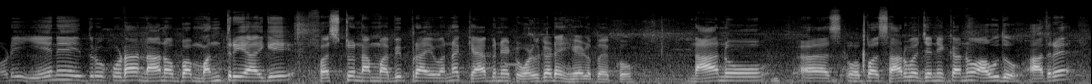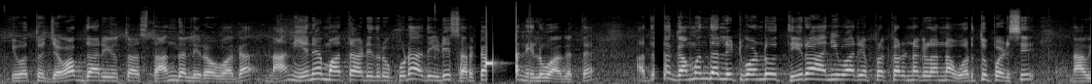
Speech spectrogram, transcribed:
ನೋಡಿ, ಏನೇ ಇದ್ದರೂ ಕೂಡ ನಾನೊಬ್ಬ ಮಂತ್ರಿಯಾಗಿ ಫಸ್ಟು ನಮ್ಮ ಅಭಿಪ್ರಾಯವನ್ನು ಕ್ಯಾಬಿನೆಟ್ ಒಳಗಡೆ ಹೇಳಬೇಕು. ನಾನು ಒಬ್ಬ ಸಾರ್ವಜನಿಕನೂ ಹೌದು. ಆದರೆ ಇವತ್ತು ಜವಾಬ್ದಾರಿಯುತ ಸ್ಥಾನದಲ್ಲಿರೋವಾಗ ನಾನು ಏನೇ ಮಾತಾಡಿದರೂ ಕೂಡ ಅದು ಇಡೀ ಸರ್ಕಾರ ನಿಲುವಾಗುತ್ತೆ. ಅದನ್ನು ಗಮನದಲ್ಲಿಟ್ಕೊಂಡು ತೀರಾ ಅನಿವಾರ್ಯ ಪ್ರಕರಣಗಳನ್ನು ಹೊರತುಪಡಿಸಿ ನಾವು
